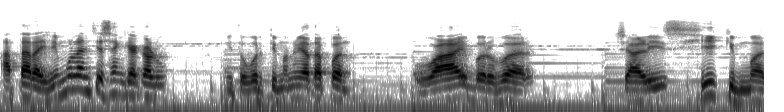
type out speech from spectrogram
आता राहिली मुलांची संख्या काढू. मी तो वरती म्हणूयात आपण. वाय बरोबर चाळीस ही किंमत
